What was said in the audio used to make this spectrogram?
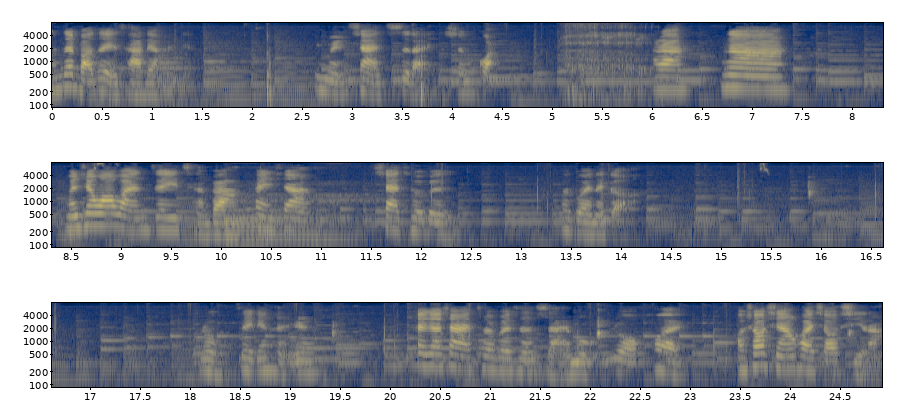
我们再把这里擦亮一点，避免下一次来升挂。好啦，那我们先挖完这一层吧，看一下下一次会不会会不会那个。哦，这一定很晕。看一下下一次会不会升史莱姆，如果会，好消息啊，坏消息啦。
